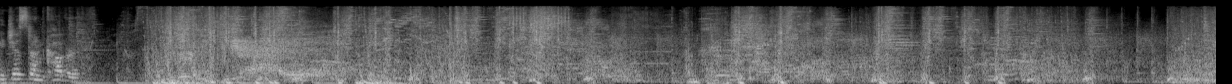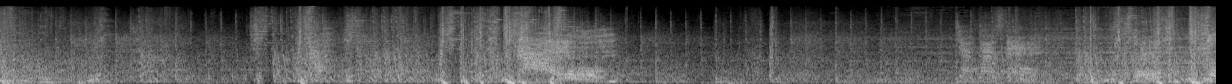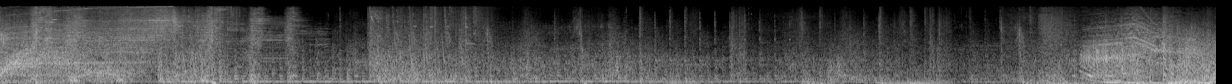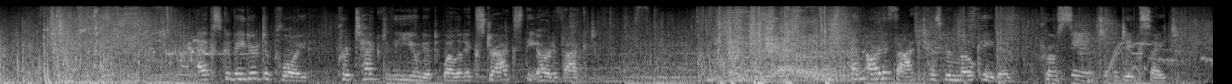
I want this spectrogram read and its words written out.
We just uncovered. Excavator deployed. Protect the unit while it extracts the artifact. An artifact has been located. Proceed to the dig site.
